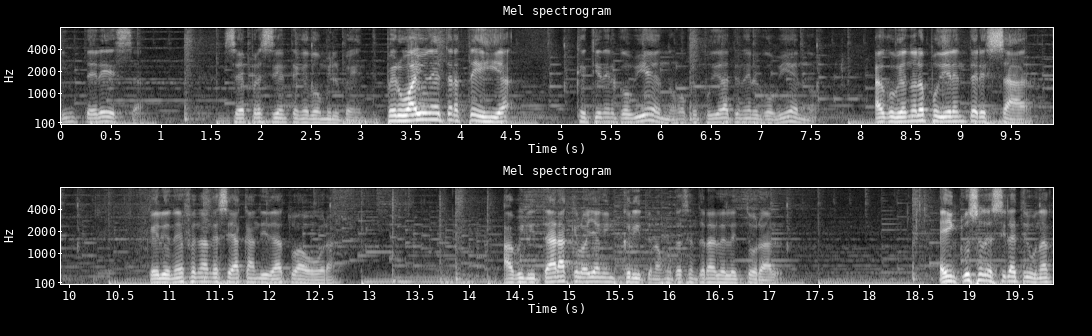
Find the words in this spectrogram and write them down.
interesa ser presidente en el 2020. Pero hay una estrategia que tiene el gobierno o que pudiera tener el gobierno. Al gobierno le pudiera interesar que Leonel Fernández sea candidato ahora habilitar a que lo hayan inscrito en la Junta Central Electoral e incluso decirle al Tribunal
